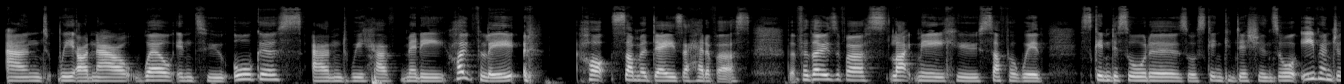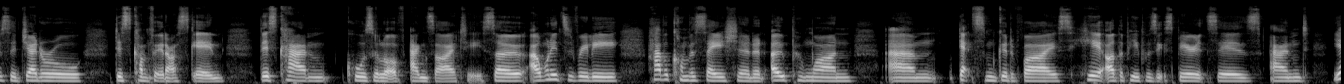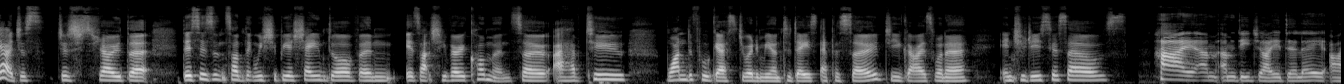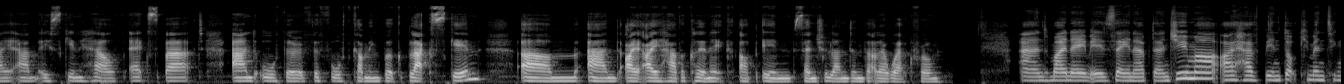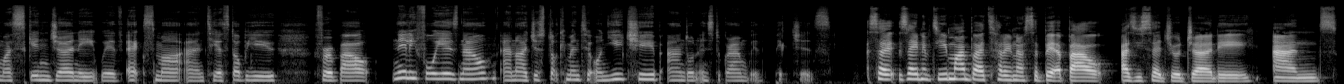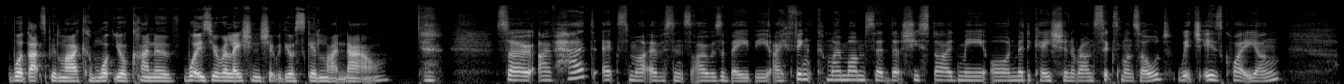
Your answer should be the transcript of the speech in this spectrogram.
And we are now well into August, and we have many, hopefully, hot summer days ahead of us. But for those of us like me who suffer with skin disorders or skin conditions, or even just a general discomfort in our skin, this can cause a lot of anxiety. So I wanted to really have a conversation, an open one, um, get some good advice, hear other people's experiences, and yeah, just just show that this isn't something we should be ashamed of, and it's actually very common. So I have two wonderful guests joining me on today's episode. Do you guys want to introduce yourselves? Hi, I'm, I'm Dija Ayodele. I am a skin health expert and author of the forthcoming book Black Skin. Um, and I, I have a clinic up in central London that I work from. And my name is Zainab Danjuma. I have been documenting my skin journey with eczema and TSW for about nearly four years now. And I just document it on YouTube and on Instagram with pictures. So, Zainab, do you mind by telling us a bit about, as you said, your journey and what that's been like, and what your kind of what is your relationship with your skin like now? so, I've had eczema ever since I was a baby. I think my mum said that she started me on medication around six months old, which is quite young.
